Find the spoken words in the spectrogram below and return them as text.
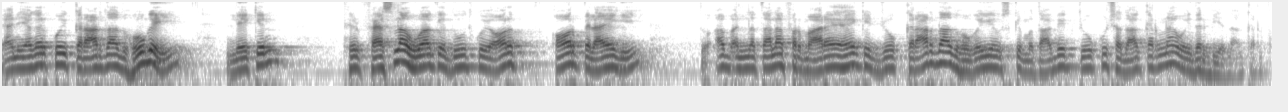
یعنی اگر کوئی قرارداد ہو گئی لیکن پھر فیصلہ ہوا کہ دودھ کوئی عورت اور پلائے گی، تو اب اللہ تعالیٰ فرما رہے ہیں کہ جو قرارداد ہو گئی ہے اس کے مطابق جو کچھ ادا کرنا ہے وہ ادھر بھی ادا کر دو۔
